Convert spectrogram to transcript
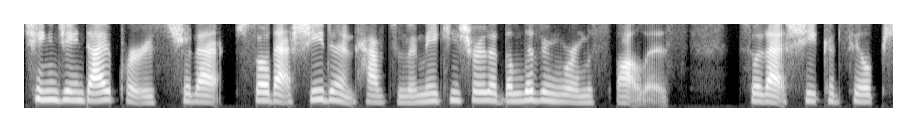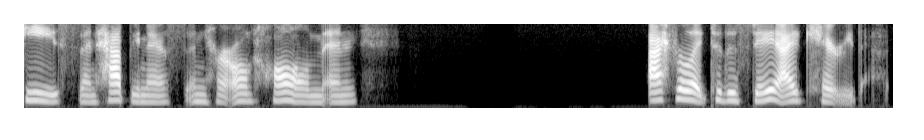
changing diapers so that so that she didn't have to, and making sure that the living room was spotless so that she could feel peace and happiness in her own home. And I feel like to this day I carry that.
